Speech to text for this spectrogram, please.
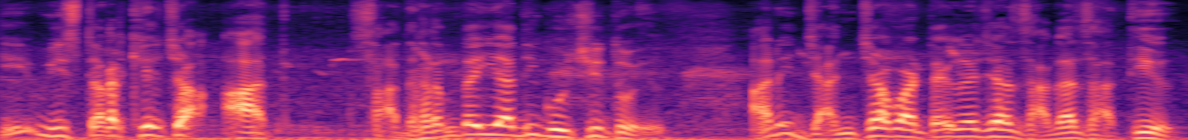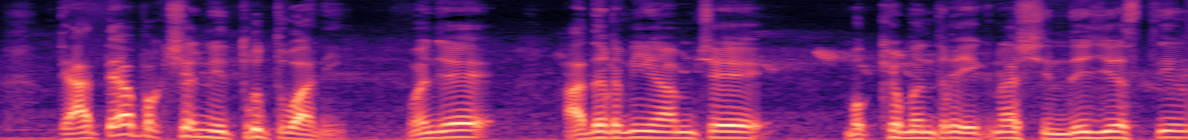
की वीस तारखेच्या आत साधारणतः यादी घोषित होईल. आणि ज्यांच्या वाट्याला ज्या जागा जातील त्या त्या पक्ष नेतृत्वाने म्हणजे आदरणीय आमचे मुख्यमंत्री एकनाथ शिंदेजी असतील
